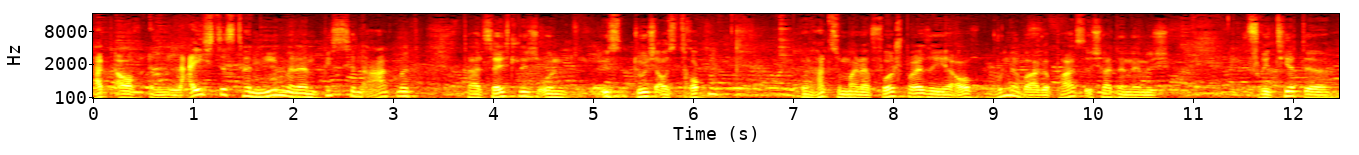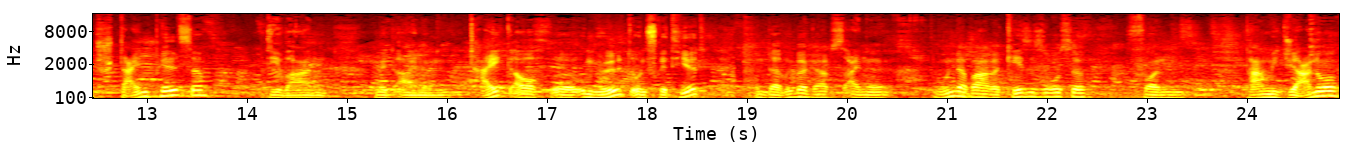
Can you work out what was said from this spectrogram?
hat auch ein leichtes Tannin, wenn er ein bisschen atmet, tatsächlich und ist durchaus trocken und hat zu meiner Vorspeise hier auch wunderbar gepasst. Ich hatte nämlich frittierte Steinpilze, die waren mit einem Teig auch äh, umhüllt und frittiert und darüber gab es eine wunderbare Käsesoße von Parmigiano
